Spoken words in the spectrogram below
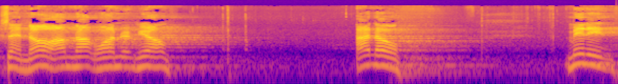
saying, No, I'm not wondering, you know. I know many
